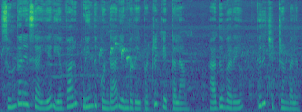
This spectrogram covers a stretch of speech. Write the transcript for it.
சுந்தரேச ஐயர் எவ்வாறு புரிந்து கொண்டார் என்பதை பற்றி கேட்கலாம். அதுவரை திருச்சிற்றம்பலம்.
